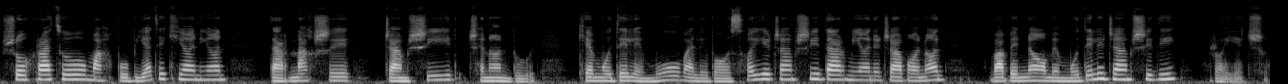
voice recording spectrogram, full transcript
شهرت و محبوبیت کیانیان در نقش جمشید چنان بود که مدل مو و لباسهای جمشید در میان جوانان و به نام مدل جمشیدی رایج شد.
